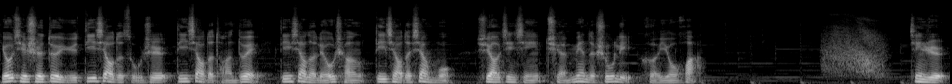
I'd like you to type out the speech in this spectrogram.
尤其是对于低效的组织、低效的团队、低效的流程、低效的项目，需要进行全面的梳理和优化。近日，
